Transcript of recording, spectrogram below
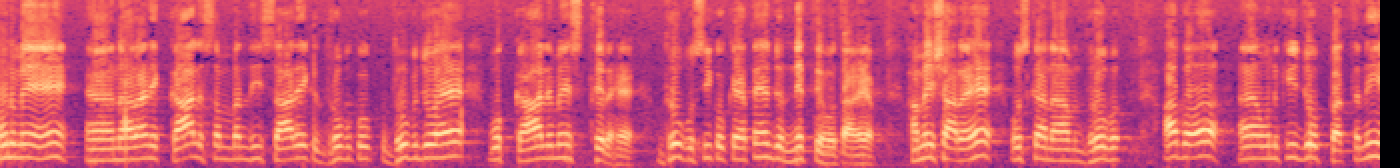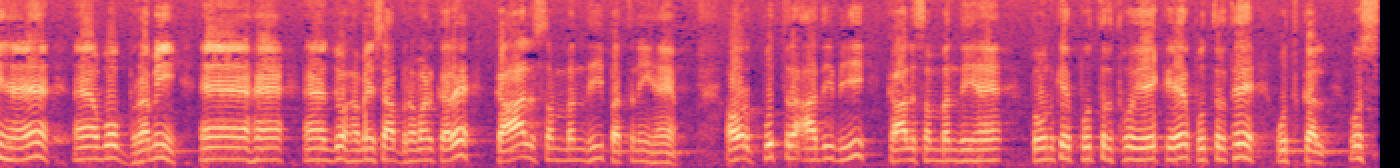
उनमें नारायण काल संबंधी सारे ध्रुव को, ध्रुव जो है, वो काल में स्थिर है। ध्रुव उसी को कहते हैं जो नित्य होता है, हमेशा रहे, उसका नाम ध्रुव। अब उनकी जो पत्नी है वो भ्रमी है जो हमेशा भ्रमण करे, काल संबंधी पत्नी है, और पुत्र आदि भी काल संबंधी हैं। तो उनके पुत्र तो एक पुत्र थे उत्कल। वो स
